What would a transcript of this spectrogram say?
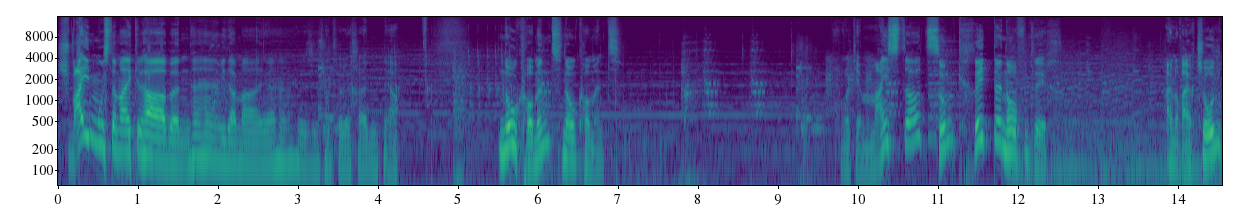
Schwein muss der Michael haben. Wieder mal, ja. Das ist natürlich, ähm, ja. No comment, no comment. Wollt ihr Meister zum Kritten hoffentlich. Einmal reicht schon.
